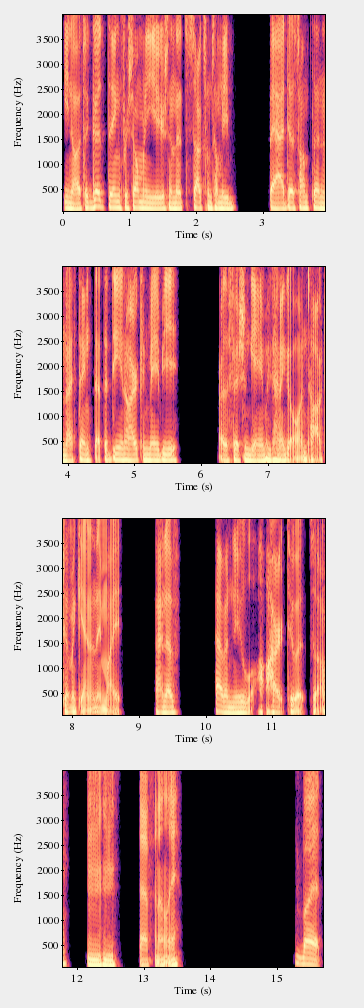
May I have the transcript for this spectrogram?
you know, it's a good thing for so many years, and it sucks when somebody bad does something. And I think that the DNR can maybe, or the Fish and Game, can kind of go and talk to them again, and they might kind of have a new heart to it. So hmm Definitely. But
